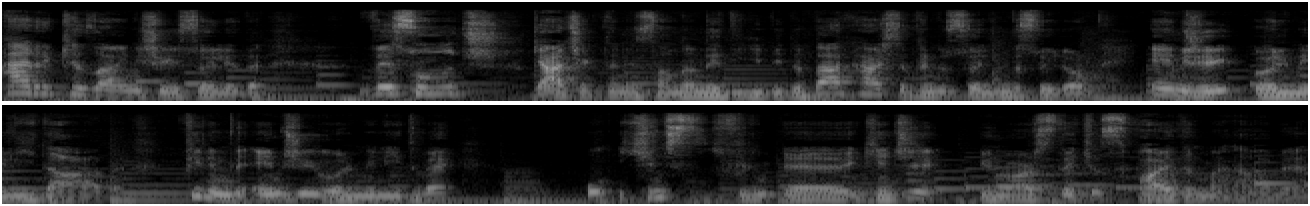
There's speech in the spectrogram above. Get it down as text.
Herkes aynı şeyi söyledi. Ve sonuç gerçekten insanların dediği gibiydi. Ben her seferinde söylediğimde söylüyorum. MJ ölmeliydi abi. Filmde MJ ölmeliydi ve o ikinci film, e, ikinci üniversitedeki Spider-Man abi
